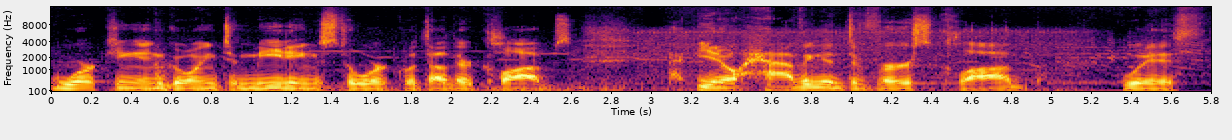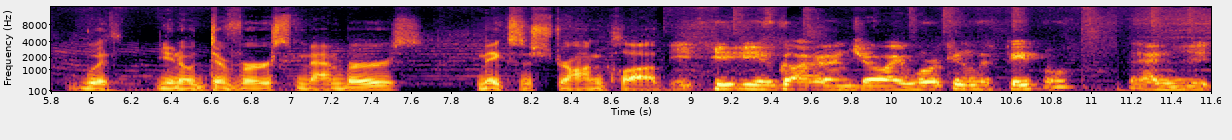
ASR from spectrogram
working and going to meetings to work with other clubs. You know, having a diverse club with with you know diverse members makes a strong club. You, have got to enjoy working with people, and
